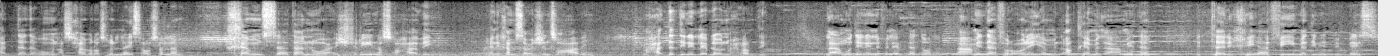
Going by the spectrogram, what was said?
حدده من أصحاب رسول الله صلى الله عليه وسلم خمسة وعشرين صحابي يعني خمسة وعشرين صحابي محددين القبلة والمحراب دي. العمودين اللي في القبلة دول أعمدة فرعونية من أقيم الأعمدة التاريخية في مدينة بلبيس.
